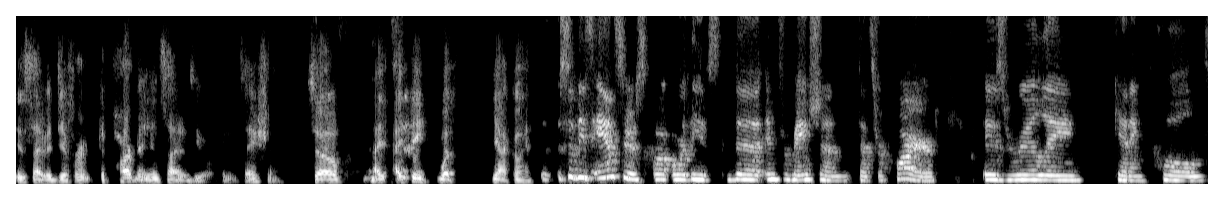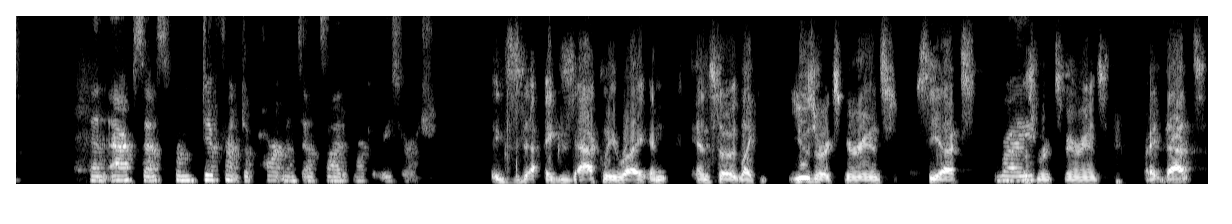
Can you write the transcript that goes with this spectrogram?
inside of a different department inside of the organization. So I, I think what, yeah, go ahead. Uh, so these answers or, or these, the information that's required is really getting pulled and access from different departments outside of market research. Exa- exactly right. And and so like user experience, CX, right. customer experience, right? That's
